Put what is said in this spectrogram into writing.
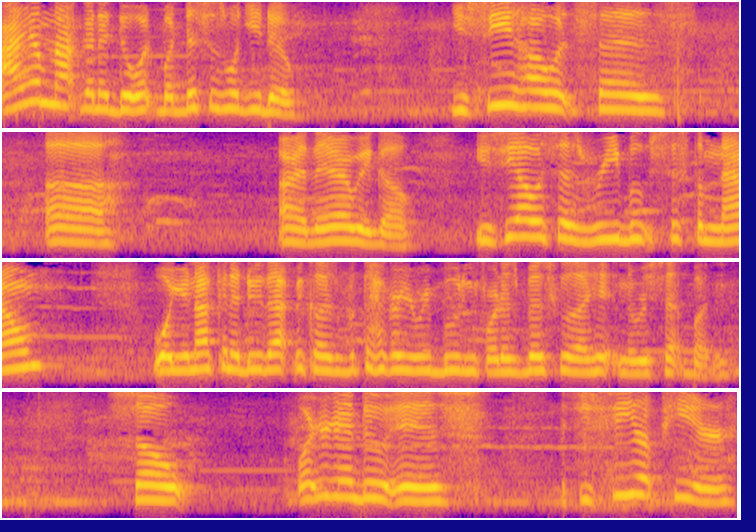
I am not going to do it, but this is what you do. You see how it says, uh, alright, there we go. You see how it says reboot system now? Well, you're not going to do that because what the heck are you rebooting for? That's basically like hitting the reset button. So, what you're going to do is, if you see up here,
